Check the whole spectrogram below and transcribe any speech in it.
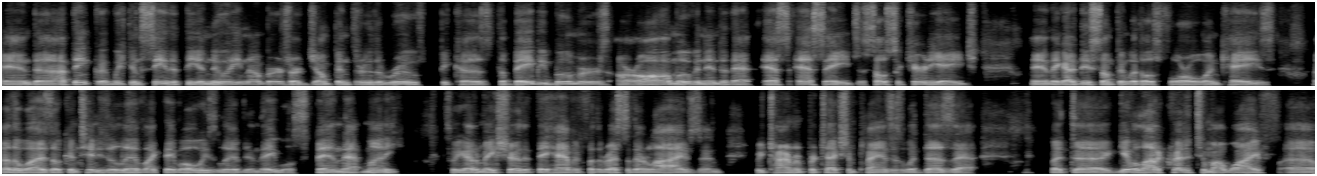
and uh, I think that we can see that the annuity numbers are jumping through the roof because the baby boomers are all moving into that SS age, the Social Security age, and they got to do something with those 401ks. Otherwise, they'll continue to live like they've always lived and they will spend that money. So we got to make sure that they have it for the rest of their lives. And retirement protection plans is what does that but uh, give a lot of credit to my wife uh,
